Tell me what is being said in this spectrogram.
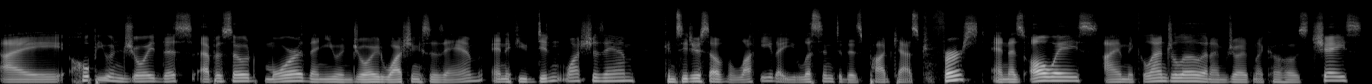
I hope you enjoyed this episode more than you enjoyed watching Shazam. And if you didn't watch Shazam, consider yourself lucky that you listened to this podcast first. And as always, I'm Michelangelo and I'm joined with my co host Chase.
